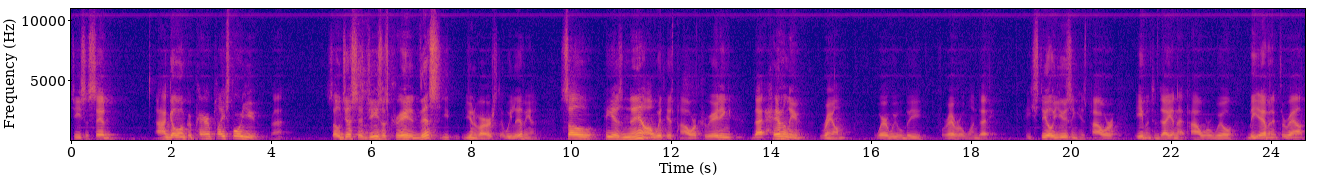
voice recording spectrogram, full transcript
Jesus said, I go and prepare a place for you, right? So just as Jesus created this universe that we live in, so he is now, with his power, creating that heavenly realm where we will be forever one day. He's still using his power even today, and that power will be evident throughout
